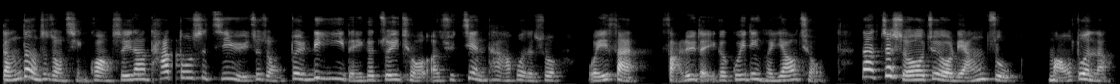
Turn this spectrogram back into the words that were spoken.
等等这种情况，实际上它都是基于这种对利益的一个追求而去践踏或者说违反法律的一个规定和要求。那这时候就有两组矛盾了，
